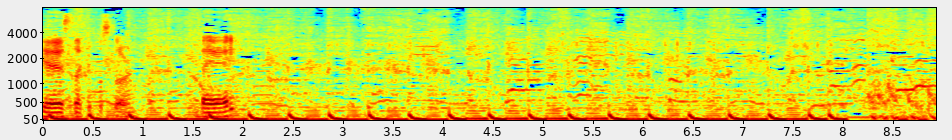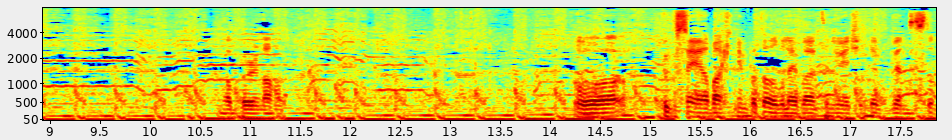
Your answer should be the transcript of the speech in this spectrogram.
Jag är säker på storm. Fel. Jag burnar honom. Och fokuserar verkligen på att överleva attenuation till vänster.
